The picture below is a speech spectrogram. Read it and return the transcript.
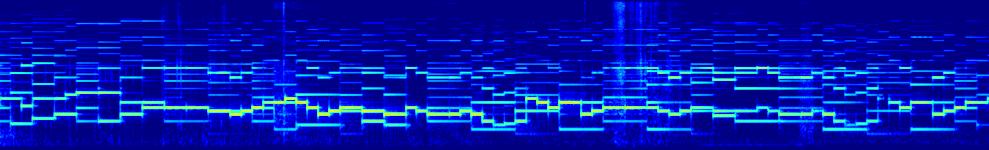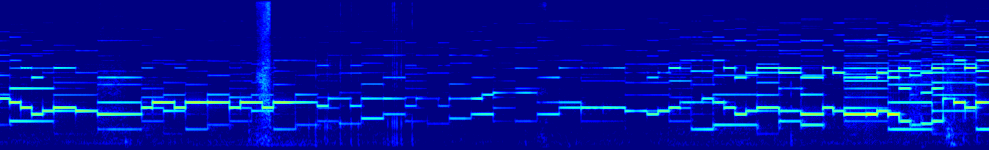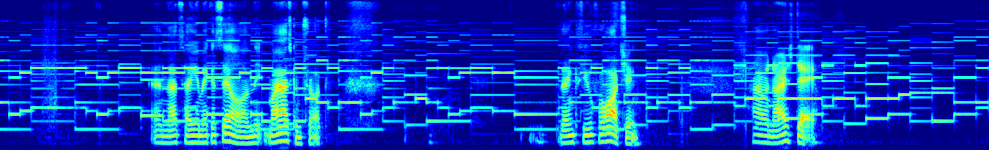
And that's how you make a sale on the, my ice cream truck. Thank you for watching. Have a nice day.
